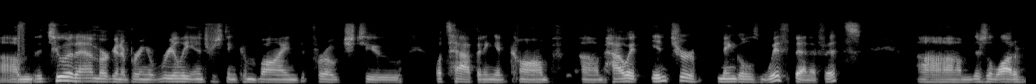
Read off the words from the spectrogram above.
Um, the two of them are going to bring a really interesting combined approach to what's happening in comp, um, how it intermingles with benefits. Um, there's a lot of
